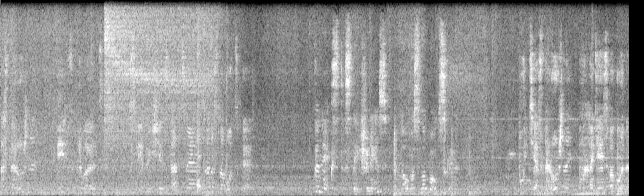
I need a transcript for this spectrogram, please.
Осторожно, двери закрываются. Следующая станция Новослободская. The next station is Novoslobodskaya. Будьте осторожны, выходя из вагона.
